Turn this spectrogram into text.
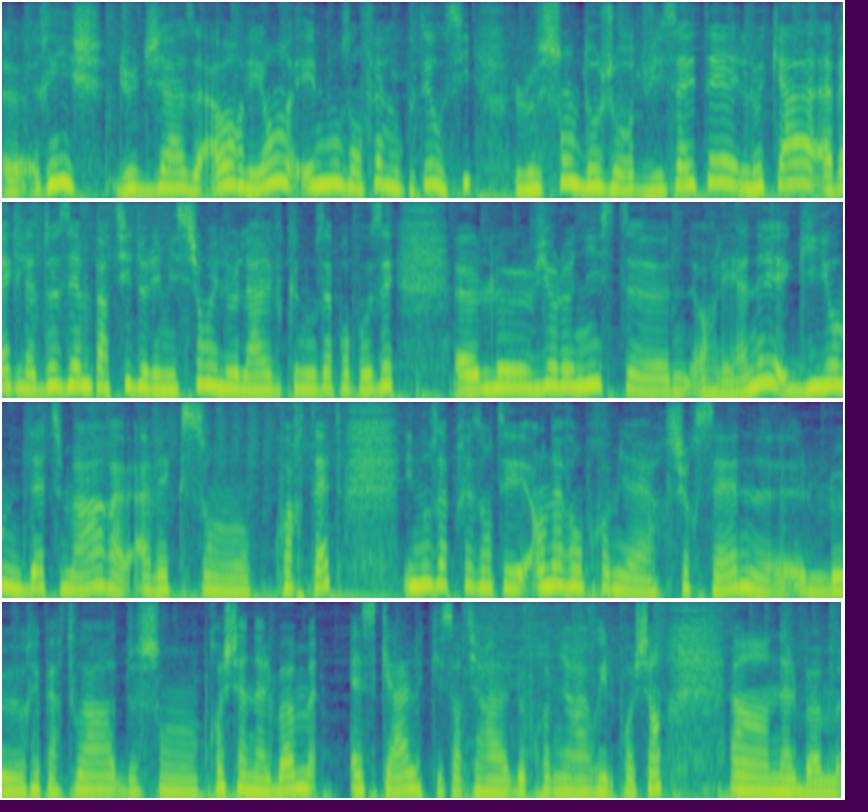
riche du jazz à Orléans et nous en faire écouter aussi le son d'aujourd'hui. Ça a été le cas avec la deuxième partie de l'émission et le live que nous a proposé le violoniste orléanais Guillaume Detmar avec son quartet. Il nous a présenté en avant-première sur scène le répertoire de son prochain album Escale qui sortira le 1er avril prochain. Un album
